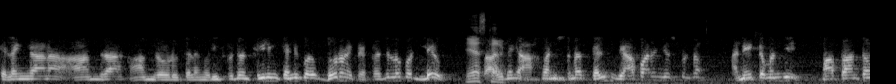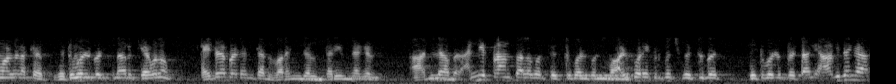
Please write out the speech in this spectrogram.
తెలంగాణ ఆంధ్ర ఆంధ్రోడు తెలంగాణ ఇప్పుడు ఫీలింగ్స్ అన్ని కూడా దూరం అయిపోయాయి. ప్రజల్లో కూడా లేవు. ఆ. విధంగా ఆహ్వానిస్తున్నారు. కలిసి వ్యాపారం చేసుకుంటాం అనేక మంది మా ప్రాంతం వాళ్ళు అక్కడ పెట్టుబడులు పెడుతున్నారు. కేవలం హైదరాబాద్ అని కాదు వరంగల్ కరీంనగర్ ఆదిలాబాద్ అన్ని ప్రాంతాల్లో కూడా పెట్టుబడులు పెట్టి వాళ్ళు కూడా ఇక్కడికి వచ్చి పెట్టుబడి పెట్టుబడులు పెట్టాలి. ఆ విధంగా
